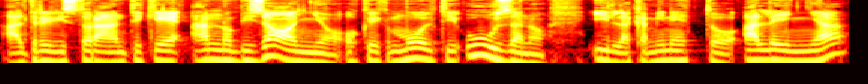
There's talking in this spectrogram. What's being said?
altri ristoranti che hanno bisogno o che molti usano il caminetto a legna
